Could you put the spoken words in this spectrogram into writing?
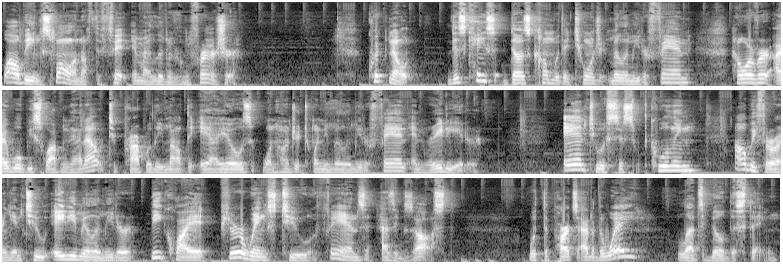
while being small enough to fit in my living room furniture. Quick note, this case does come with a 200mm fan, however I will be swapping that out to properly mount the AIO's 120mm fan and radiator. And to assist with cooling, I'll be throwing in two 80mm Be Quiet Pure Wings 2 fans as exhaust. With the parts out of the way, let's build this thing.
